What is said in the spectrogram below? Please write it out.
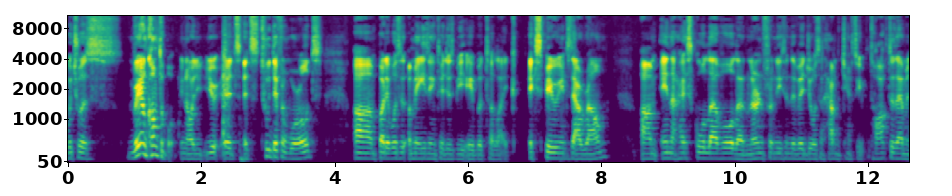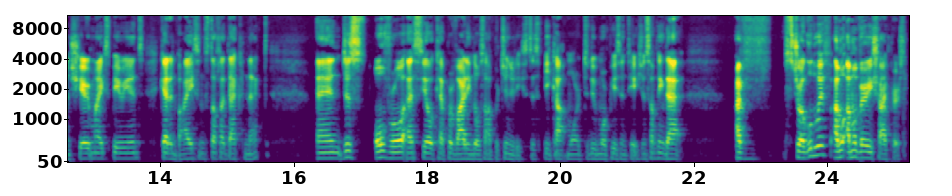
which was very uncomfortable. You know, you it's it's two different worlds, um, but it was amazing to just be able to like experience that realm um, in the high school level and learn from these individuals and have the chance to talk to them and share my experience, get advice and stuff like that, connect. And just overall, SEO kept providing those opportunities to speak out more, to do more presentations, something that I've struggled with. I'm, I'm a very shy person.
